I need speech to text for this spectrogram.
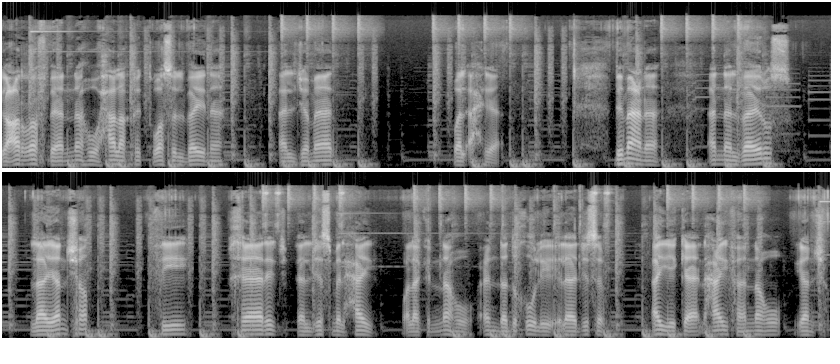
يعرف بأنه حلقة وصل بين الجماد والأحياء. بمعنى أن الفيروس لا ينشط في خارج الجسم الحي ولكنه عند دخوله إلى جسم أي كائن حي فإنه ينشط.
